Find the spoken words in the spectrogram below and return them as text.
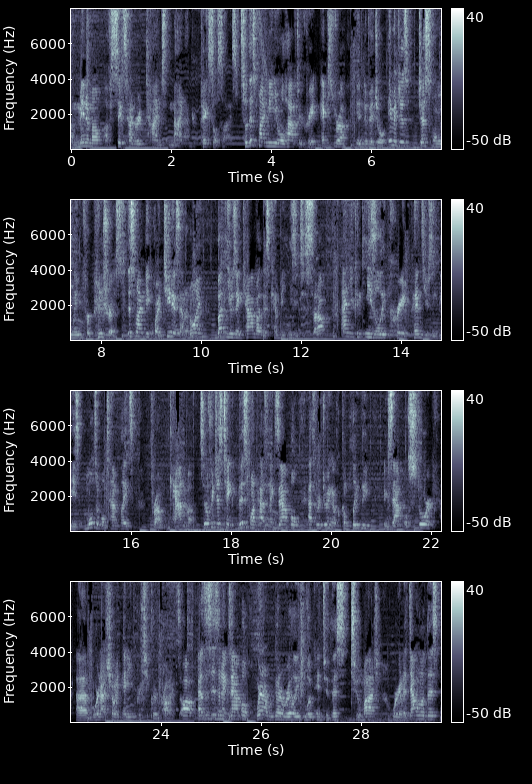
a minimum of 600 times 900 pixel size. So this might mean you will have to create extra individual images just only for Pinterest. This might be quite tedious and annoying, but using Canva this can be easy to set up and you can easily create pins using these multiple templates from Canva. So if we just take this one as an example, as we're doing a completely example store, um, we're not showing any particular products off. As this is an example, we're not gonna really look into this too much. We're gonna download this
